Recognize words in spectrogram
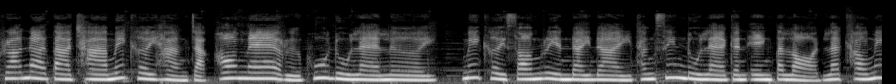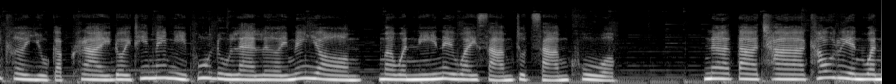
พราะนาตาชาไม่เคยห่างจากพ่อแม่หรือผู้ดูแลเลย ไม่เคยซ้อมเรียนใด ๆ ทั้งสิ้นดูแลกันเองตลอด และเขาไม่เคยอยู่กับใคร โดยที่ไม่มีผู้ดูแลเลยไม่ยอม มาวันนี้ในวัย 3.3 ขวบ นาตาชาเข้าเรียนวัน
